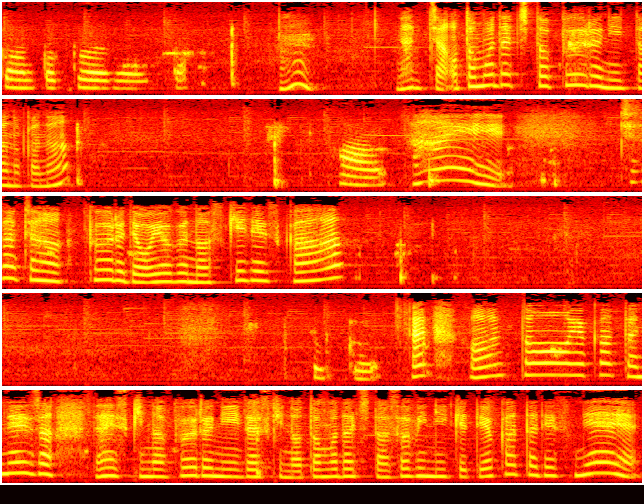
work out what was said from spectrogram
ちゃんとプール行っうん。なっちゃんお友達とプールに行ったのかな？た。はい。はい。ちさちゃん、プールで泳ぐの好きですか？あ、本当よかったね。じゃあ、大好きなプールに大好きなお友達と遊びに行けてよかったですね。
